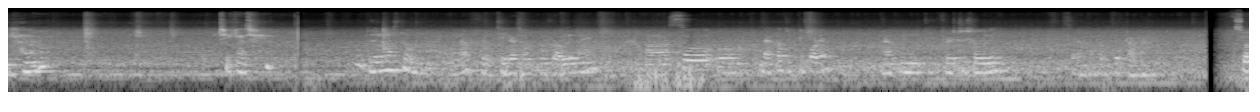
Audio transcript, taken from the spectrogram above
এইখানে ঠিক আছে। দুজন মানুষ তো ঠিক আছে, কোনো প্রবলেম নেই। সো দেখা হচ্ছে একটু পরে। এখন ফ্রেশ ট্রেশ হয়নি। টাটা। সো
